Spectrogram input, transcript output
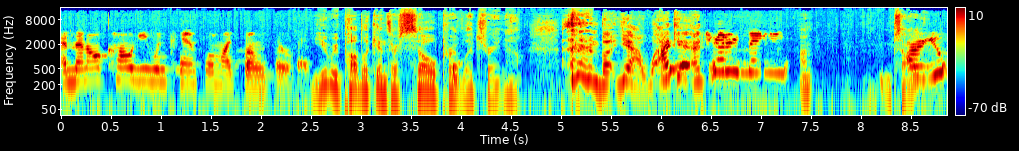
and then I'll call you and cancel my phone service. You Republicans are so privileged right now. but yeah, I Are you can't. I, kidding me? I'm Are sorry. Are you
